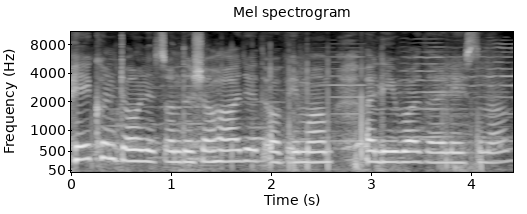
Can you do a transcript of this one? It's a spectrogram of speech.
Pay condolence on the shahadat of Imam Ali salam.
